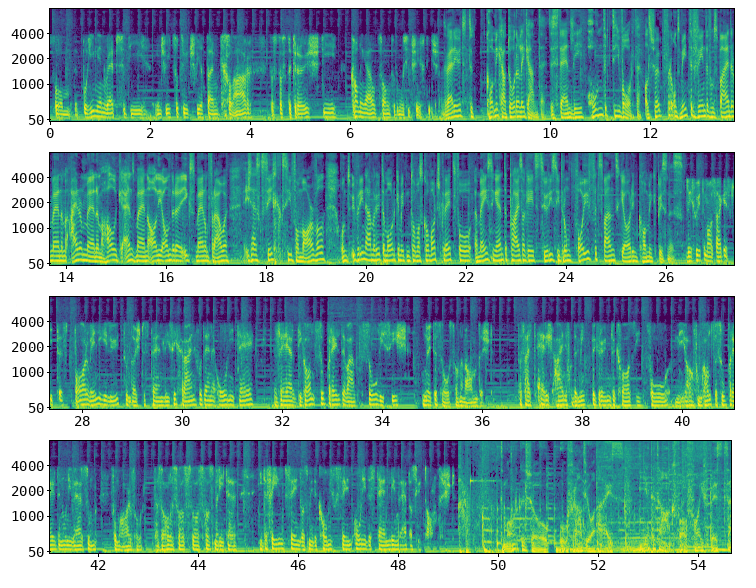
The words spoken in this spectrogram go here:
vom Bohemian Rhapsody in Schweizerdeutsch wird einem klar, dass das der grösste Coming-out-Song der Musikgeschichte ist. Da wäre heute der Comic-Autorenlegende, der Stanley, Hunderte geworden. Als Schöpfer und Miterfinder von Spider-Man, Iron Man, Hulk, Ant-Man, alle anderen X-Men und Frauen, ist er das Gesicht von Marvel. Und über ihn haben wir heute Morgen mit dem Thomas Kovac geredet von Amazing Enterprise AG in Zürich. Sie darum 25 Jahre im Comic-Business. Ich würde mal sagen, es gibt ein paar wenige Leute, und da ist der Stanley sicher einer von denen, ohne den wäre die ganze Superheldenwelt so, wie sie ist, nicht so, sondern anders. Das heißt, er ist einer der Mitbegründer quasi von, ja, vom ganzen Superhelden-Universum von Marvel. Das alles, was, was, was wir in den, in den Filmen sehen, was wir in den Comics sehen, ohne den Stanley wäre das heute anders. Die Morgenshow auf Radio 1. Jeden Tag von 5 bis 10.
